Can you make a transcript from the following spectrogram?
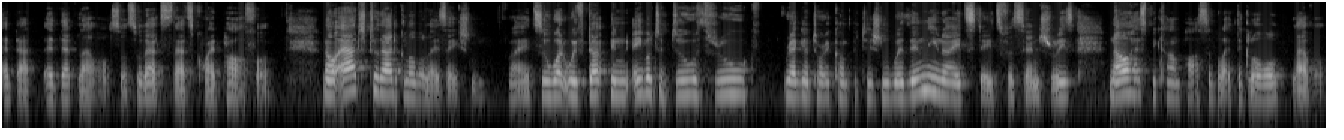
at that, at that level. So, so that's, that's quite powerful. Now add to that globalization, right? So what we've done, been able to do through regulatory competition within the United States for centuries now has become possible at the global level.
